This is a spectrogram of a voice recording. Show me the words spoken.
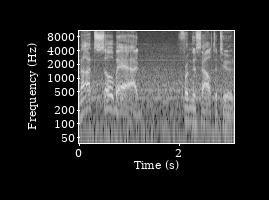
not so bad from this altitude.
